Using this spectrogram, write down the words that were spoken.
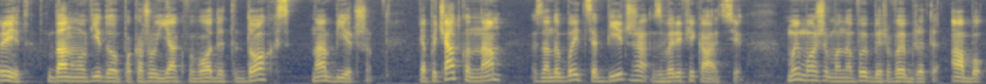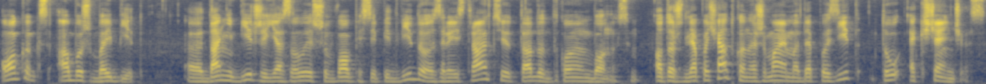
Привіт! В даному відео покажу, як виводити DOX на біржу. Для початку нам знадобиться біржа з верифікацією. Ми можемо на вибір вибрати або OKEX, або ж Bybit. Е, Дані біржі я залишив в описі під відео з реєстрацією та додатковим бонусом. Отож, для початку нажимаємо Deposit to Exchanges.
